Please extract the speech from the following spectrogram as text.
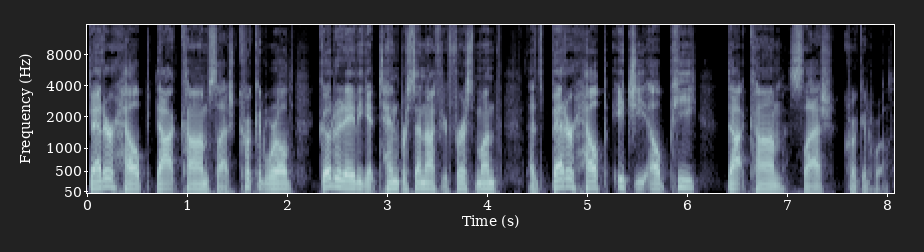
betterhelp.com slash crookedworld. Go today to get 10% off your first month. That's betterhelp, H-E-L-P dot com slash crookedworld.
